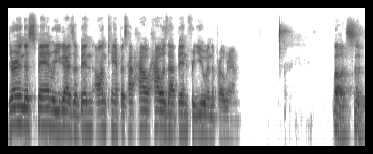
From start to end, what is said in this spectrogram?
during this span where you guys have been on campus, how, how, how has that been for you in the program? Well, it's a,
